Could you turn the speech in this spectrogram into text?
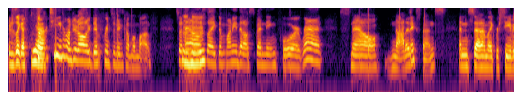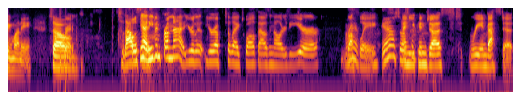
which is like a thirteen hundred dollar difference in income a month. So now mm-hmm. it's like the money that I was spending for rent is now not an expense. And instead I'm like receiving money. So right. so that was Yeah, like, and even from that, you're you're up to like twelve thousand dollars a year, right. roughly. Yeah. So and you can just reinvest it.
